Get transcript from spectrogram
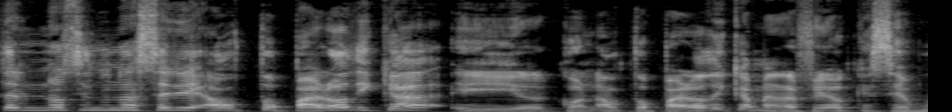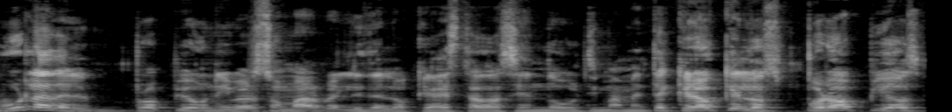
terminó siendo una serie autoparódica y con autoparódica me refiero que se burla del propio universo Marvel y de lo que ha estado haciendo últimamente. Creo que los propios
